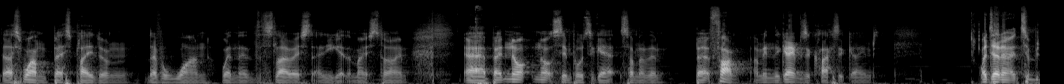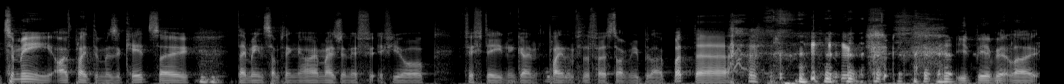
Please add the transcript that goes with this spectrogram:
that's one best played on level one when they're the slowest and you get the most time, uh, but not not simple to get some of them, but fun. I mean, the games are classic games. I don't know. To, to me, I've played them as a kid, so they mean something. I imagine if if you're 15 and going to play them for the first time, you'd be like, "What the?" you'd be a bit like,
